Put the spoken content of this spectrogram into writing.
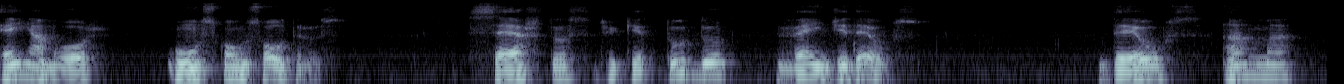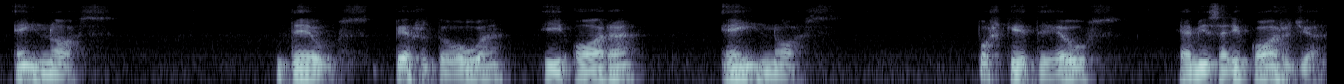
em amor uns com os outros, certos de que tudo vem de Deus. Deus ama em nós. Deus perdoa e ora em nós. Porque Deus é misericórdia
